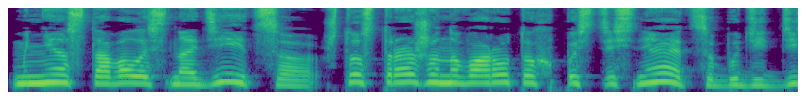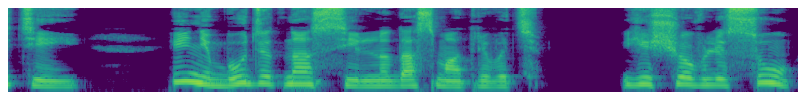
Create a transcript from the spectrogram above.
Мне оставалось надеяться, что стража на воротах постесняется будить детей и не будет нас сильно досматривать. Еще в лесу,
